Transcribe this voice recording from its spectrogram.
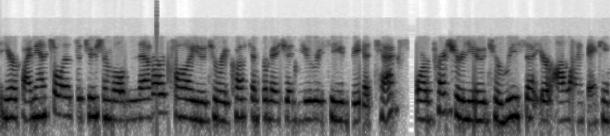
your financial institution will never call you to request information you received via text or pressure you to reset your online banking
